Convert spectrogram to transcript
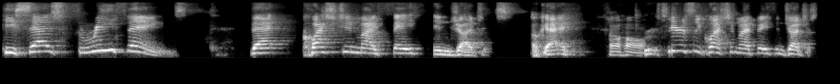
he says three things that question my faith in judges. Okay. Oh. Seriously, question my faith in judges.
